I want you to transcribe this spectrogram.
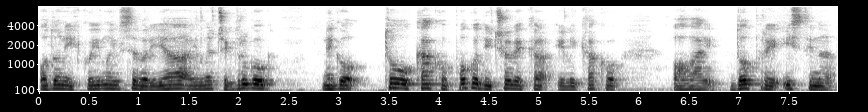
od onih koji imaju sebe rija ili nečeg drugog, nego to kako pogodi čovjeka ili kako ovaj dopre istina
